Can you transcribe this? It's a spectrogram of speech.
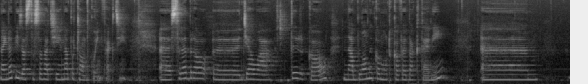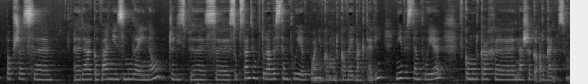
Najlepiej zastosować je na początku infekcji. E, srebro e, działa tylko na błony komórkowe bakterii poprzez reagowanie z murejną, czyli z, z, substancją, która występuje w błonie komórkowej bakterii, nie występuje w komórkach naszego organizmu.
